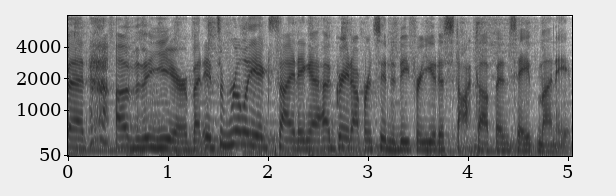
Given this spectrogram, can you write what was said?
event of the year. But it's really exciting, a great opportunity for you to stock up and save money.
